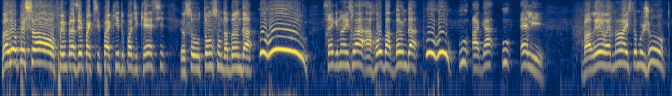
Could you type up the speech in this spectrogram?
Valeu, pessoal! Foi um prazer participar aqui do podcast. Eu sou o Thomson da banda Uhul! Segue nós lá, arroba banda Uhul! U-H-U-L. Valeu, é nós, tamo junto.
